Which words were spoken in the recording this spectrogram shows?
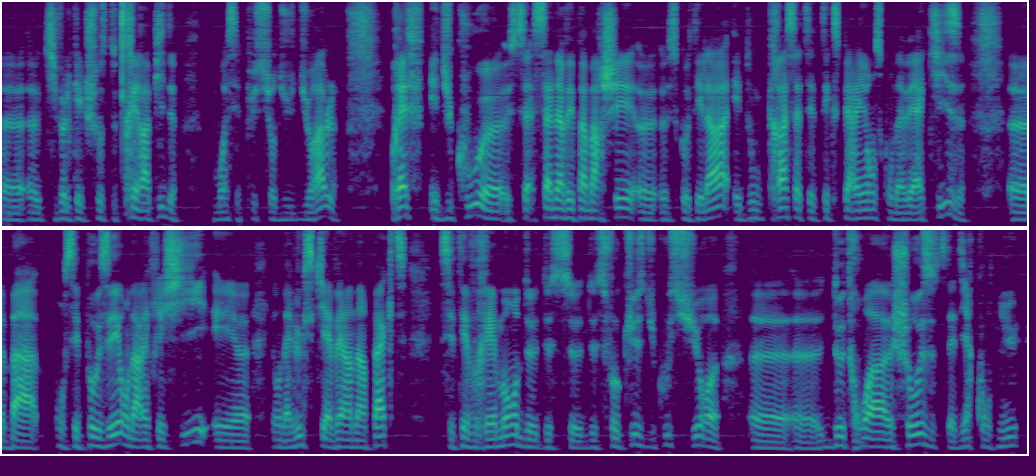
euh, euh, qui veulent quelque chose de très rapide. Moi, c'est plus sur du durable. Bref, et du coup, euh, ça, n'avait pas marché ce côté-là. Et donc, grâce à cette expérience qu'on avait acquise, bah, on s'est posé, on a réfléchi et, on a vu que ce qui avait un impact, c'était vraiment de, de, se, de se focus du coup sur deux trois choses, c'est-à-dire contenu,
